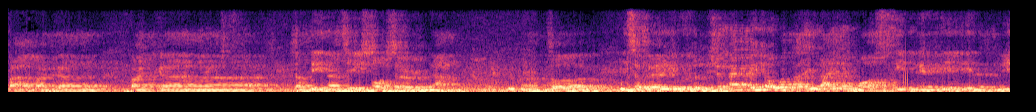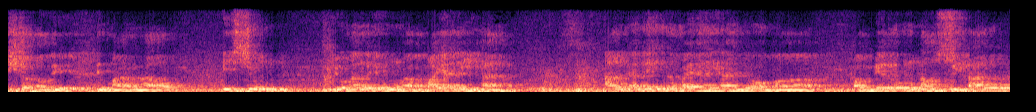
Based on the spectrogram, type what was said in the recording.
pa, pagka, pagka sa Tina 6, oh, serve na. So, it's a very good tradition. I, you know what I like most in, in, in the tradition of the, the Maranao is yung yung ano yung uh, bayanihan. Ang galing ng bayanihan nyo. Uh, pag merong hospital,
